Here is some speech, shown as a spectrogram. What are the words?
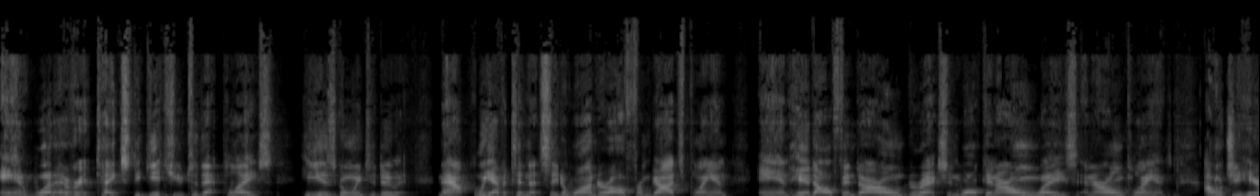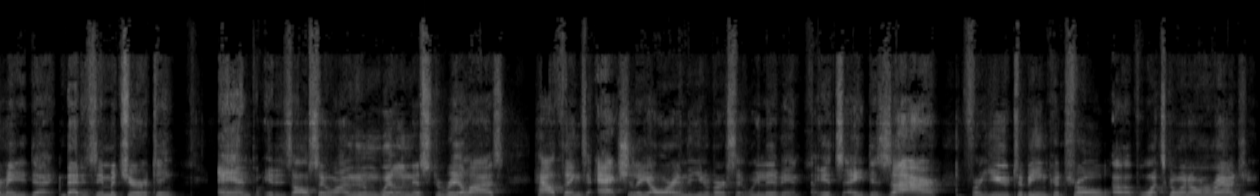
And whatever it takes to get you to that place, He is going to do it. Now, we have a tendency to wander off from God's plan and head off into our own direction, walk in our own ways and our own plans. I want you to hear me today. That is immaturity, and it is also an unwillingness to realize how things actually are in the universe that we live in. It's a desire for you to be in control of what's going on around you.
